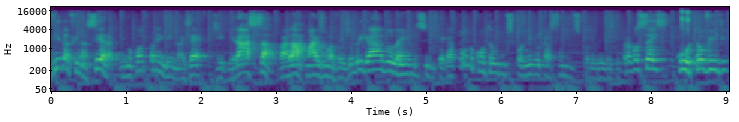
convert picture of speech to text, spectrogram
Vida Financeira e não conto para ninguém, mas é de graça. Vai lá. Mais uma vez obrigado. Lembre-se de pegar todo o conteúdo disponível que a Sumo disponibiliza aqui para vocês. Curta o vídeo,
